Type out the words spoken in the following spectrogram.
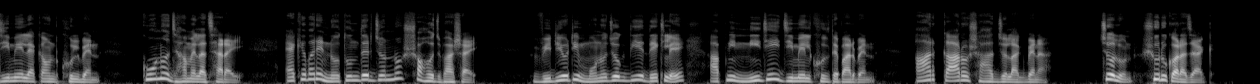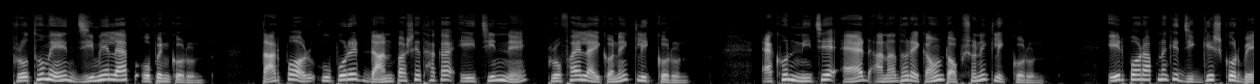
জিমেল অ্যাকাউন্ট খুলবেন, কোনো ঝামেলা ছাড়াই, একেবারে নতুনদের জন্য সহজ ভাষায়। ভিডিওটি মনোযোগ দিয়ে দেখলে আপনি নিজেই জিমেল খুলতে পারবেন, আর কারও সাহায্য লাগবে না। চলুন, শুরু করা যাক। প্রথমে জিমেল অ্যাপ ওপেন করুন। তারপর উপরের ডান পাশে থাকা এই চিহ্নে প্রোফাইল আইকনে ক্লিক করুন। এখন নিচে অ্যাড আনাধর অ্যাকাউন্ট অপশনে ক্লিক করুন। এরপর আপনাকে জিজ্ঞেস করবে,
